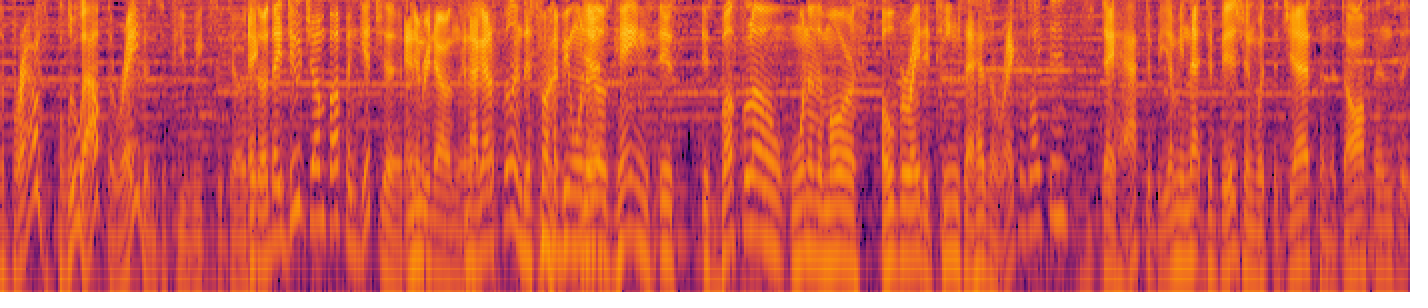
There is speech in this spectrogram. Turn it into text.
the Browns blew out the Ravens a few weeks ago, so they do jump up and get you every now and then. And I got a feeling this might be one Yeah. of those games. Is is Buffalo one of the most overrated teams that has a record like this? They have to be. I mean, that division with the Jets and the Dolphins, they,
